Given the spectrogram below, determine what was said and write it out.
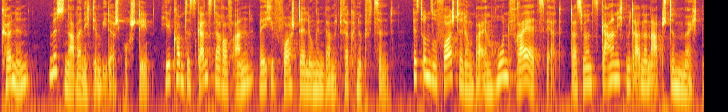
können, müssen aber nicht im Widerspruch stehen. Hier kommt es ganz darauf an, welche Vorstellungen damit verknüpft sind. Ist unsere Vorstellung bei einem hohen Freiheitswert, dass wir uns gar nicht mit anderen abstimmen möchten,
